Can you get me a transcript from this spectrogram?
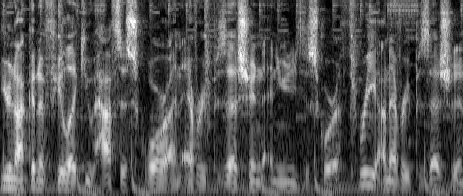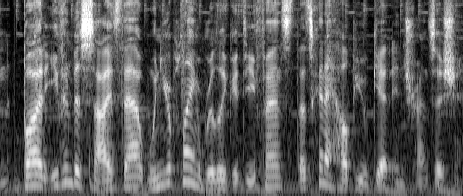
You're not going to feel like you have to score on every possession and you need to score a three on every possession. But even besides that, when you're playing really good defense, that's going to help you get in transition.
